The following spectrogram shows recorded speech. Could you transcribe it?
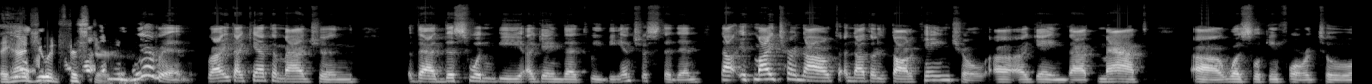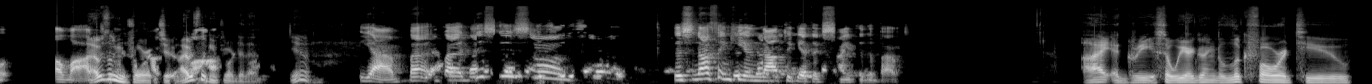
They had you at Pfister. I mean, we're in, right? I can't imagine that this wouldn't be a game that we'd be interested in. Now, it might turn out another Dark Angel, uh, a game that Matt uh, was looking forward to a lot. I was looking forward to. I was looking forward to that. Yeah. Yeah, but but this is uh, there's nothing here not to get excited about. I agree. So we are going to look forward to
